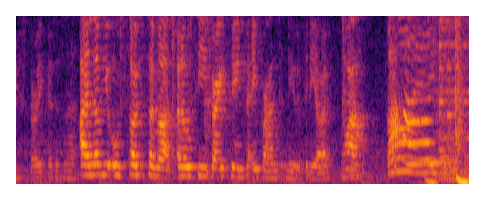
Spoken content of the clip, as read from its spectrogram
It's very good, isn't it? I love you all so, so, so much and I will see you very soon for a brand new video. Mwah. Bye.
